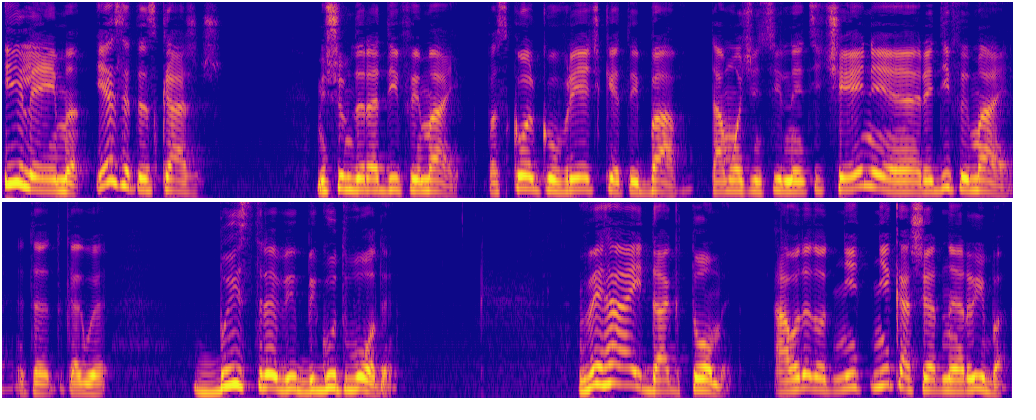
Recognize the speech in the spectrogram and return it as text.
Или има, если ты скажешь, Мишум Радиф и Май, поскольку в речке этой Бав, там очень сильное течение, Радиф и Май, это, это как бы быстро бегут воды. Вегай даг томе, а вот эта вот не, не кошерная рыба,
